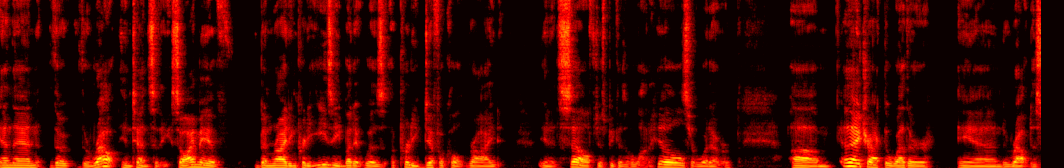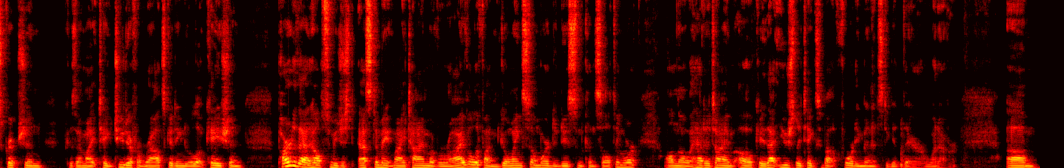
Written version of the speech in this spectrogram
and then the, the route intensity. So I may have been riding pretty easy, but it was a pretty difficult ride in itself just because of a lot of hills or whatever. Um, and then I track the weather and the route description because I might take two different routes getting to a location. Part of that helps me just estimate my time of arrival. If I'm going somewhere to do some consulting work, I'll know ahead of time, oh, okay, that usually takes about 40 minutes to get there or whatever. Um,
